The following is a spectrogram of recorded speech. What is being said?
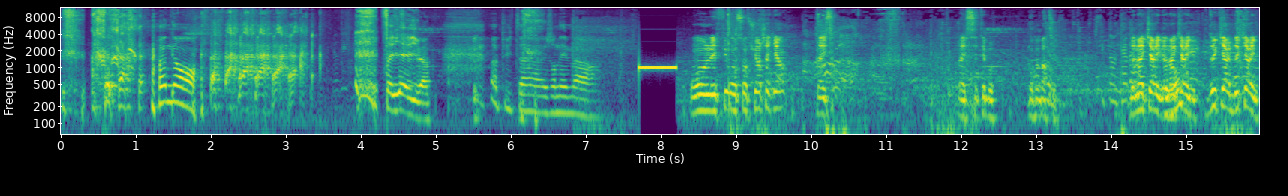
Oh non Ça y est, elle y va. Oh putain, j'en ai marre. On les fait, on s'en tue un chacun. Nice. Nice, c'était beau. On peut partir. Il y en a un qui arrive, il y en a un qui arrive. Deux qui arrivent, deux qui arrivent.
